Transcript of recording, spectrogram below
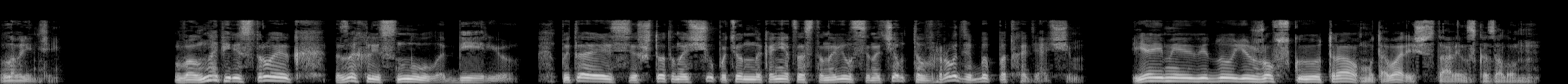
Лаврентий. Волна перестроек захлестнула Берию. Пытаясь что-то нащупать, он наконец остановился на чем то вроде бы подходящем. Я имею в виду ежовскую травму, товарищ Сталин, сказал он.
